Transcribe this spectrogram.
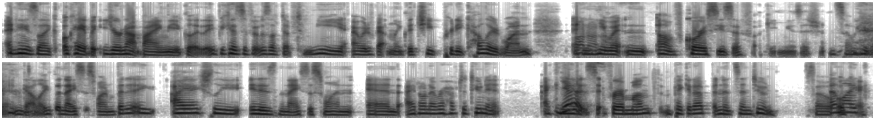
And he's like, Okay, but you're not buying the ukulele because if it was left up to me, I would have gotten like the cheap, pretty colored one. Oh, And no, he no. went and of course he's a fucking musician. So he went and got like the nicest one. But I, I actually it is the nicest one and I don't ever have to tune it. I can Yes. sit for a month and pick it up and it's in tune. So and okay. like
